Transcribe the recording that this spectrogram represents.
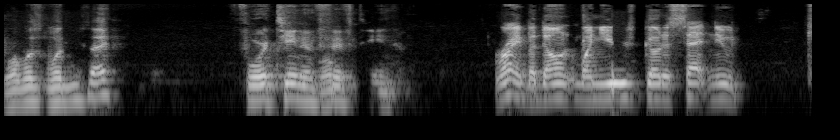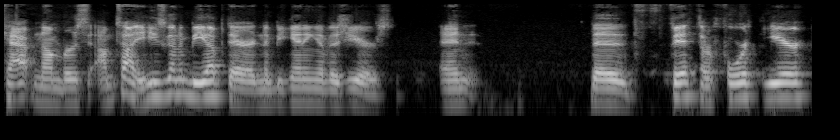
What was what did you say? 14 and 15. Right, but don't when you go to set new cap numbers, I'm telling you, he's going to be up there in the beginning of his years. And the fifth or fourth year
